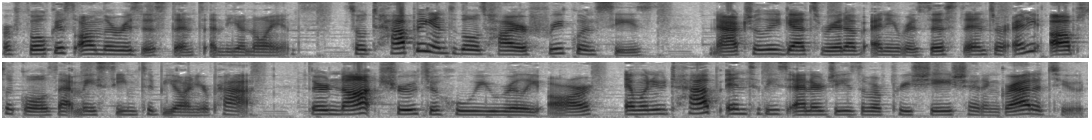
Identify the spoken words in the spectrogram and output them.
or focus on the resistance and the annoyance. So, tapping into those higher frequencies naturally gets rid of any resistance or any obstacles that may seem to be on your path. They're not true to who you really are. And when you tap into these energies of appreciation and gratitude,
